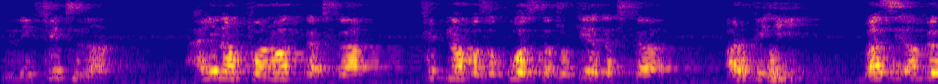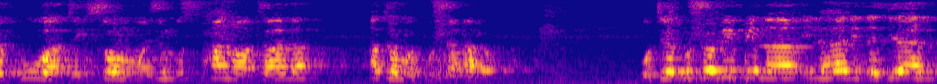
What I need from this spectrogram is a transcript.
ni fitna. Haina mfano wake katika fitna ambazo kuwa zitatokea katika ardhi hii. Basi ambaye kuwa ataisoma Mwenyezi Mungu Subhanahu wa Ta'ala atamwepusha nayo. Utaepushwa vipi na ilhali dajjal?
